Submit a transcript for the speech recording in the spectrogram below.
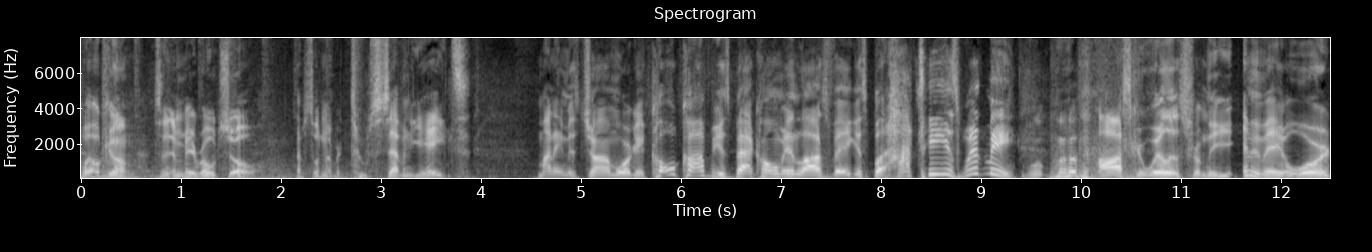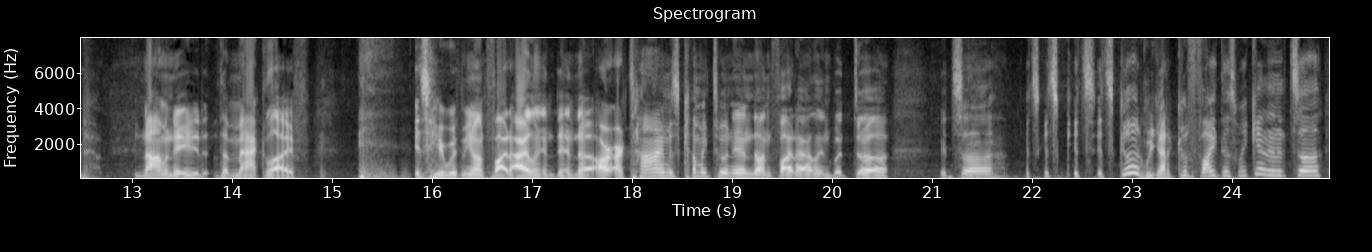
Welcome to the MMA Roadshow, episode number 278. My name is John Morgan. Cold Coffee is back home in Las Vegas, but Hot Tea is with me. Oscar Willis from the MMA Award nominated The Mac Life is here with me on Fight Island, and uh, our, our time is coming to an end on Fight Island, but uh, it's uh it's it's it's it's good. We got a good fight this weekend, and it's uh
